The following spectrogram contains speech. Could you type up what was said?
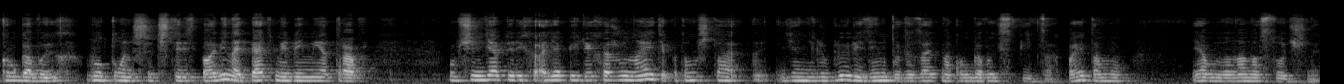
круговых, ну, тоньше 4,5-5 миллиметров. В общем, я, перех... я перехожу на эти, потому что я не люблю резинку вязать на круговых спицах. Поэтому я буду на носочных.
